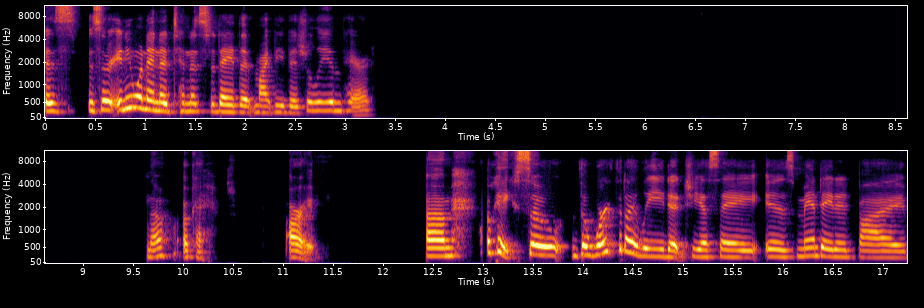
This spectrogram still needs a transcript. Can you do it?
Is is there anyone in attendance today that might be visually impaired? No? Okay. All right. Um, okay, so the work that I lead at GSA is mandated by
